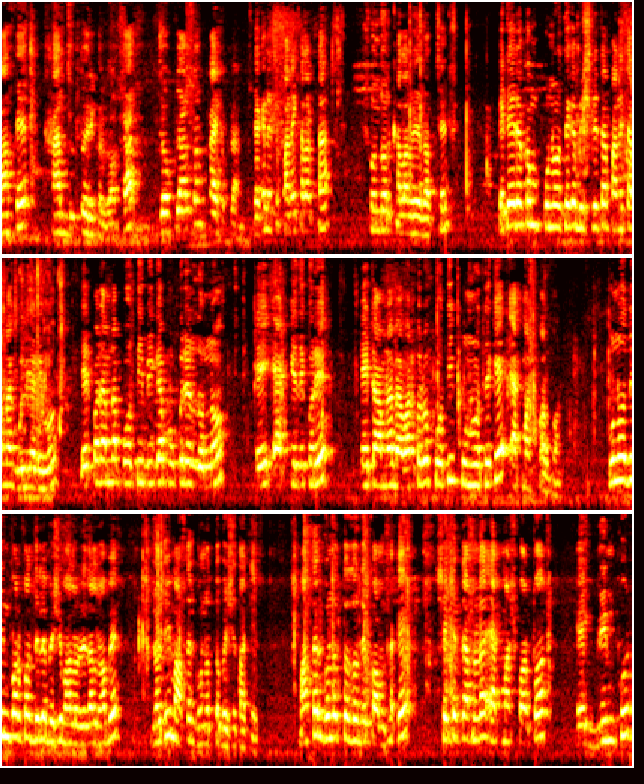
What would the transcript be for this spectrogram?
মাছের খাদ্য তৈরি করবে, অর্থাৎ জো প্লান্টন ফাইটোপ্লান্ট। দেখেন এসে পানি কালারটা সুন্দর কালার হয়ে যাচ্ছে। এটা এরকম পনেরো থেকে বিশ লিটার পানিতে আমরা গুলিয়ে নিব। এরপরে আমরা প্রতি বিঘা পুকুরের জন্য এই এক কেজি করে এটা আমরা ব্যবহার করব প্রতি পনেরো থেকে এক মাস পর পর। পনেরো দিন পর পর দিলে বেশি ভালো রেজাল্ট হবে, যদি মাছের ঘনত্ব বেশি থাকে। মাছের ঘনত্ব যদি কম থাকে, সেক্ষেত্রে আপনারা এক মাস পর পর এই গ্রিন ফুড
